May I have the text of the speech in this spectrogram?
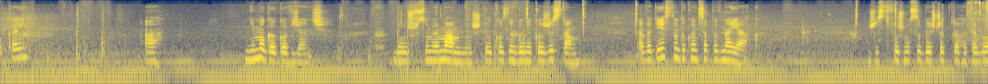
Okej. A. Nie mogę go wziąć. Bo już w sumie mam nóż, tylko z niego nie korzystam. Nawet nie jestem do końca pewna jak. Że stwórzmy sobie jeszcze trochę tego.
